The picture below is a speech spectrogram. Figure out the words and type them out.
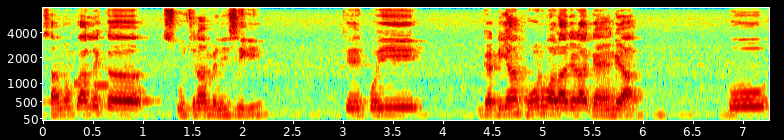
ਸਾਨੂੰ ਕੱਲ੍ਹ ਇੱਕ ਸੂਚਨਾ ਮਿਲੀ ਸੀਗੀ ਕਿ ਕੋਈ ਗੱਡੀਆਂ ਖੋਹਣ ਵਾਲਾ ਜਿਹੜਾ ਗੈਂਗ ਆ, ਉਹ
